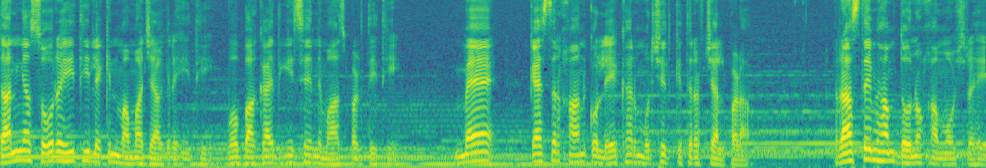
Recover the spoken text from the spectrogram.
دانیاں سو رہی تھی لیکن ماما جاگ رہی تھی۔ وہ باقاعدگی سے نماز پڑھتی تھی۔ میں کیسر خان کو لے کر مرشد کی طرف چل پڑا۔ راستے میں ہم دونوں خاموش رہے۔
